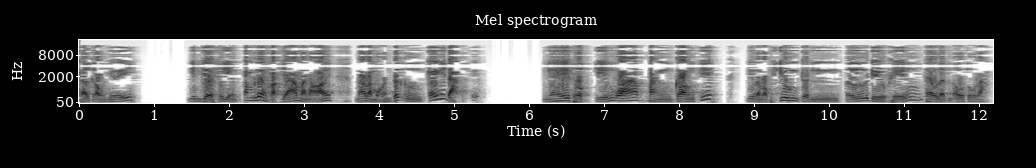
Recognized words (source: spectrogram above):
sở cầu như ý. Nhưng về phương diện tâm lý Phật giáo mà nói, nó là một hình thức cấy đặt nghệ thuật chuyển hóa bằng con chip như là một chương trình tự điều khiển theo lệnh ô tô răng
